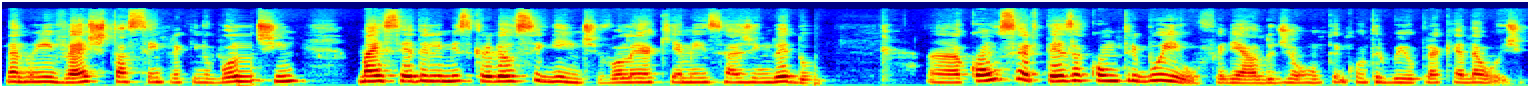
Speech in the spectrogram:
da No Invest, está sempre aqui no boletim. Mais cedo ele me escreveu o seguinte: vou ler aqui a mensagem do Edu. Uh, com certeza contribuiu, o feriado de ontem contribuiu para a queda hoje.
